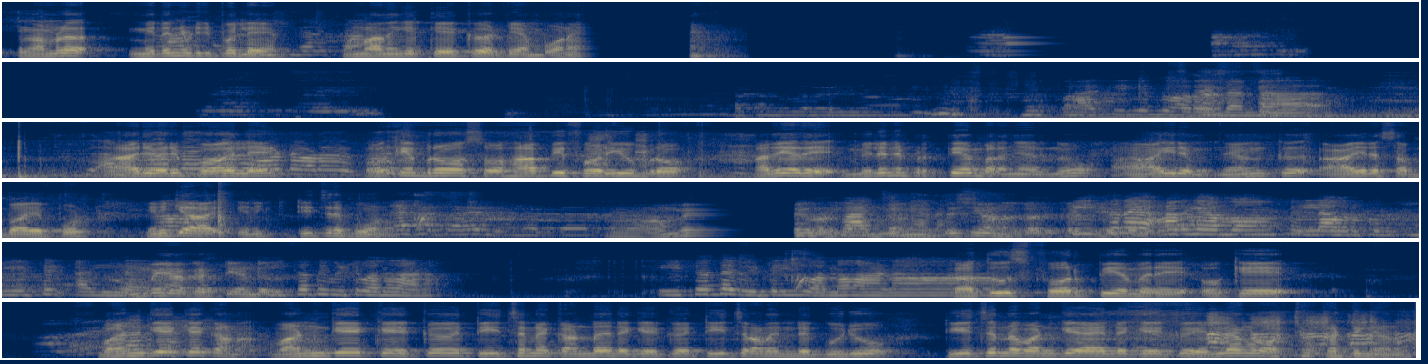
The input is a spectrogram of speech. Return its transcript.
അപ്പം നമ്മൾ മിലൻ ഇവിടെ നമ്മളാണെങ്കിൽ കേക്ക് കട്ട് ചെയ്യാൻ പോണേ. ആരും ആരും പോകല്ലേ? Okay bro so happy for you bro അതെ അതെ. മിലന് പ്രത്യേകം പറഞ്ഞായിരുന്നു ആയിരം ഞങ്ങൾക്ക് ആയിരം സബ് ആയപ്പോൾ എനിക്ക് എനിക്ക് ടീച്ചറെ പോകണം ടീച്ചറെ അറിയാമോ? എല്ലാവർക്കും വീട്ടിൽ അല്ല? ടീച്ചറുടെ വീട്ടിൽ വന്നതാണ്. ടീച്ചറുടെ വീട്ടിൽ വന്നതാണ്. കത്തൂസ് ഫോർ പി എം വരെ. ഓക്കെ വൺ കെ കേക്കാണ് വൺ കെ കേക്ക് ടീച്ചറിനെ കണ്ടതിന്റെ കേക്ക് ടീച്ചറാണ് എന്റെ ഗുരു. ടീച്ചറിന്റെ വൺ കെ ആയതിന്റെ കേക്ക് എല്ലാം കൂടെ ഒറ്റ കട്ടിങ് ആണ്.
